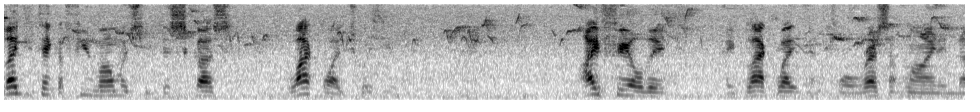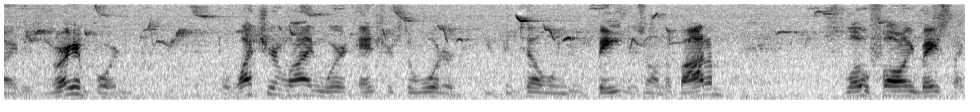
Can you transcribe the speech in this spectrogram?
I'd like to take a few moments to discuss black lights with you. I feel that a black light and fluorescent line at night is very important. To watch your line where it enters the water. You can tell when your bait is on the bottom, slow falling baits like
